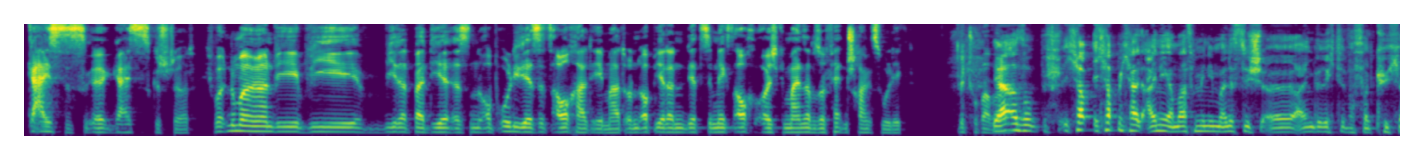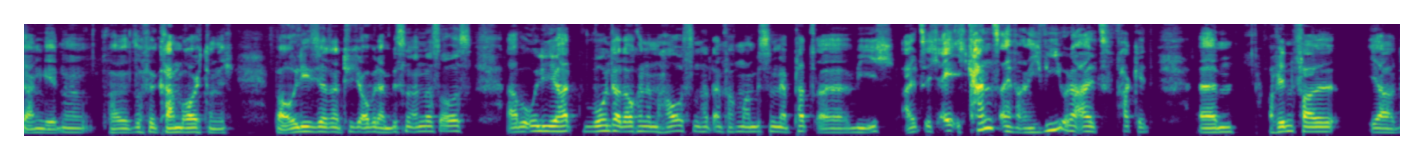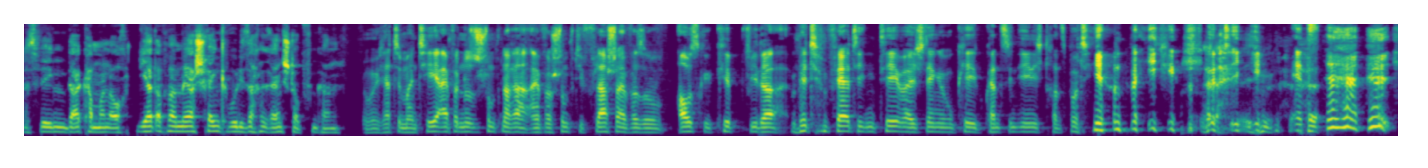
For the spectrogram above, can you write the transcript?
geistes, äh, geistesgestört. Ich wollte nur mal hören, wie wie wie das bei dir ist und ob Uli das jetzt auch halt eben hat und ob ihr dann jetzt demnächst auch euch gemeinsam so einen fetten Schrank zulegt mit Tupperware. Ja, also ich habe ich hab mich halt einigermaßen minimalistisch äh, eingerichtet, was halt Küche angeht, ne? Weil so viel Kram brauche ich da nicht. Bei Uli sieht das natürlich auch wieder ein bisschen anders aus. Aber Uli hat, wohnt halt auch in einem Haus und hat einfach mal ein bisschen mehr Platz äh, wie ich, als ich. Ey, ich kann es einfach nicht. Wie oder als, fuck it. Ähm, auf jeden Fall, ja, deswegen, da kann man auch, die hat auch mal mehr Schränke, wo die Sachen reinstopfen kann. Ich hatte meinen Tee einfach nur so stumpf nachher, einfach stumpf die Flasche einfach so ausgekippt wieder mit dem fertigen Tee, weil ich denke, okay, du kannst ihn eh nicht transportieren. Ich schütte ihn jetzt,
